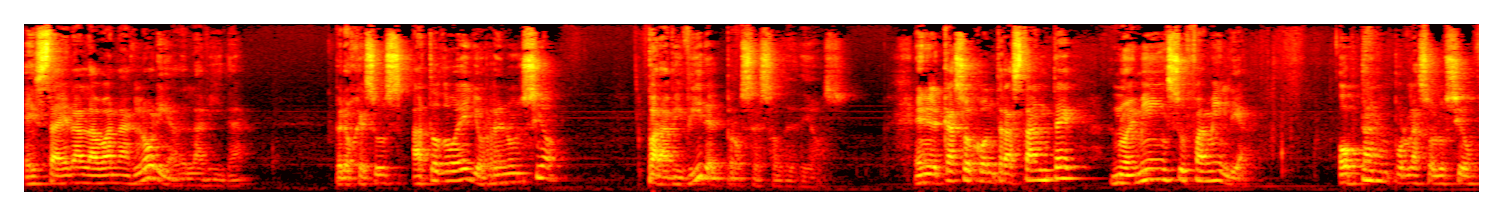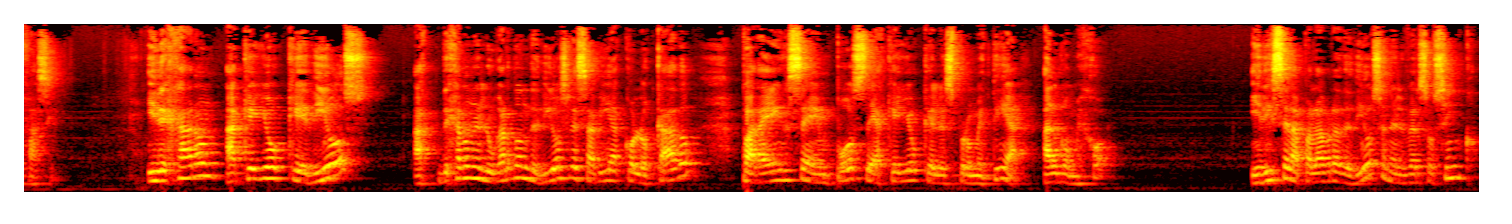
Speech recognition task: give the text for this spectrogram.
Esta era la vanagloria de la vida. Pero Jesús a todo ello renunció para vivir el proceso de Dios. En el caso contrastante, Noemí y su familia optaron por la solución fácil y dejaron aquello que Dios, dejaron el lugar donde Dios les había colocado para irse en pos de aquello que les prometía, algo mejor. Y dice la palabra de Dios en el verso 5,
